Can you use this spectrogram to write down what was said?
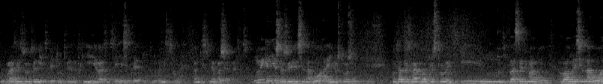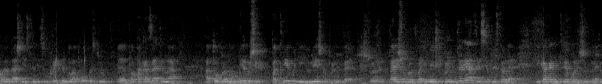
Ну, разницу заметили. Тут в книге разница есть, это я тут не поместил, там действительно большая разница. Ну и, конечно же, синагога, ее же тоже куда должна была пристроить. И в 27 году главная синагога тогдашней столицы Украины была полностью э, показательно отобрана у верующих по требованию еврейского пролетариата. Что та еще братва еврейский пролетариат, я себе представляю, и как они требовали, чтобы это...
